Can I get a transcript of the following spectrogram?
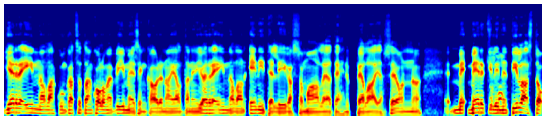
Jere Innala, kun katsotaan kolmen viimeisen kauden ajalta, niin Jere Innala on eniten liigassa maaleja tehnyt pelaaja. Se on me- merkillinen Oho. tilasto.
